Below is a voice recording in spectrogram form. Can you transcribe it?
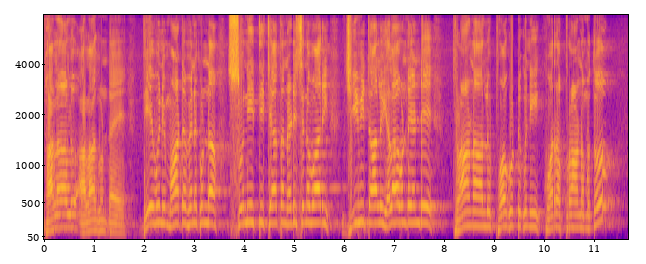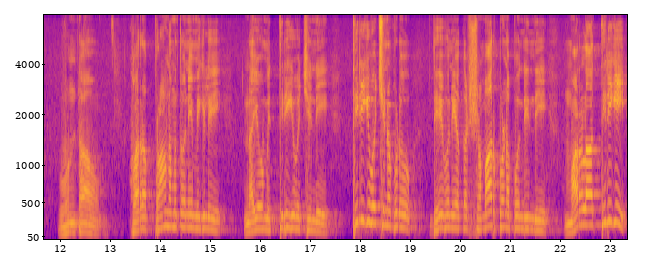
ఫలాలు అలాగుంటాయి. దేవుని మాట వినకుండా సునీతి చేత నడిచిన వారి జీవితాలు ఎలా ఉంటాయండి ప్రాణాలు పోగొట్టుకుని కొర ప్రాణముతో ఉంటాం. కొర ప్రాణముతోనే మిగిలి నయోమి తిరిగి వచ్చింది. తిరిగి వచ్చినప్పుడు దేవుని యొక్క క్షమార్పణ పొందింది. మరలా తిరిగి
